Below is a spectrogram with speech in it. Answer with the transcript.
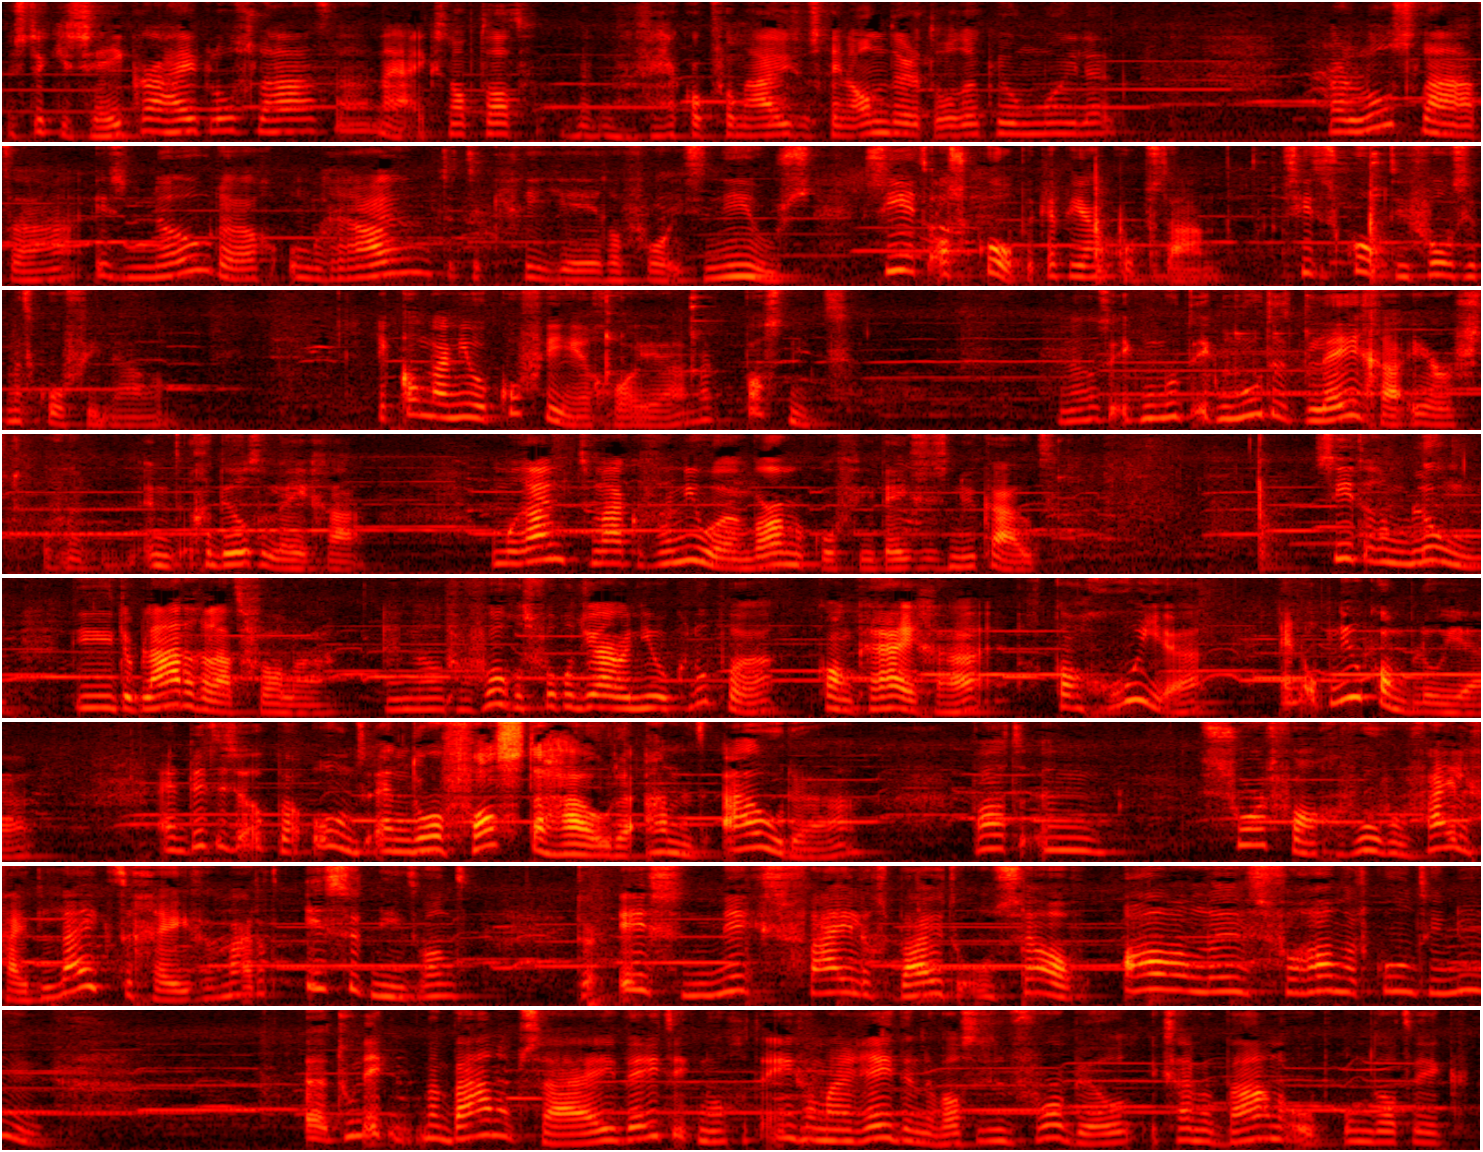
een stukje zekerheid loslaten. Nou ja, ik snap dat. Met mijn werk ook van mijn huis als geen ander. Dat was ook heel moeilijk. Maar loslaten is nodig om ruimte te creëren voor iets nieuws. Zie het als kop. Ik heb hier een kop staan. Zie het als kop die vol zit met koffie. Nou, ik kan daar nieuwe koffie in gooien, maar het past niet. dus ik, moet, ik moet het legen eerst. Of een, een gedeelte legen om ruimte te maken voor nieuwe, warme koffie. Deze is nu koud. Zie het als een bloem die de bladeren laat vallen. En dan vervolgens volgend jaar weer nieuwe knoppen kan krijgen, kan groeien en opnieuw kan bloeien. En dit is ook bij ons. En door vast te houden aan het oude, wat een soort van gevoel van veiligheid lijkt te geven, maar dat is het niet. Want er is niks veiligs buiten onszelf. Alles verandert continu. Eh, toen ik mijn baan opzij, weet ik nog dat een van mijn redenen was, is een voorbeeld. Ik zei mijn baan op omdat ik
